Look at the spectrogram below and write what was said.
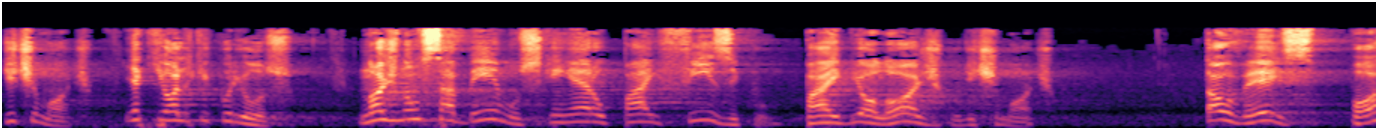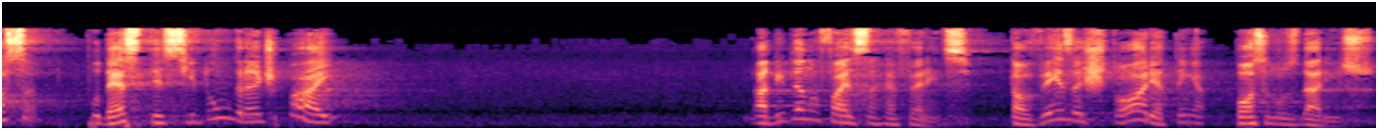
de Timóteo. E aqui olha que curioso. Nós não sabemos quem era o pai físico, pai biológico de Timóteo. Talvez possa, pudesse ter sido um grande pai. A Bíblia não faz essa referência. Talvez a história tenha, possa nos dar isso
